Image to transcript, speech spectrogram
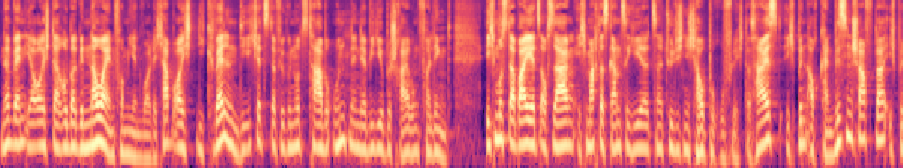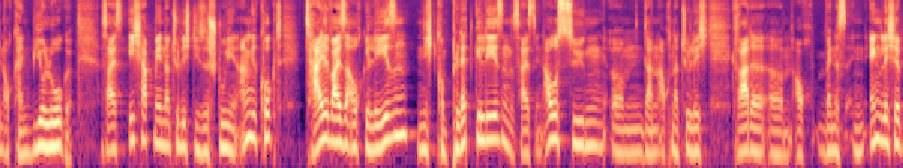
ne, wenn ihr euch darüber genauer informieren wollt. Ich habe euch die Quellen, die ich jetzt dafür genutzt habe, unten in der Videobeschreibung verlinkt. Ich muss dabei jetzt auch sagen, ich mache das Ganze hier jetzt natürlich nicht hauptberuflich. Das heißt, ich bin auch kein Wissenschaftler, ich bin auch kein Biologe. Das heißt, ich habe mir natürlich diese Studien angeguckt, teilweise auch gelesen, nicht komplett gelesen, das heißt in Auszügen, ähm, dann auch natürlich gerade ähm, auch wenn es in englische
